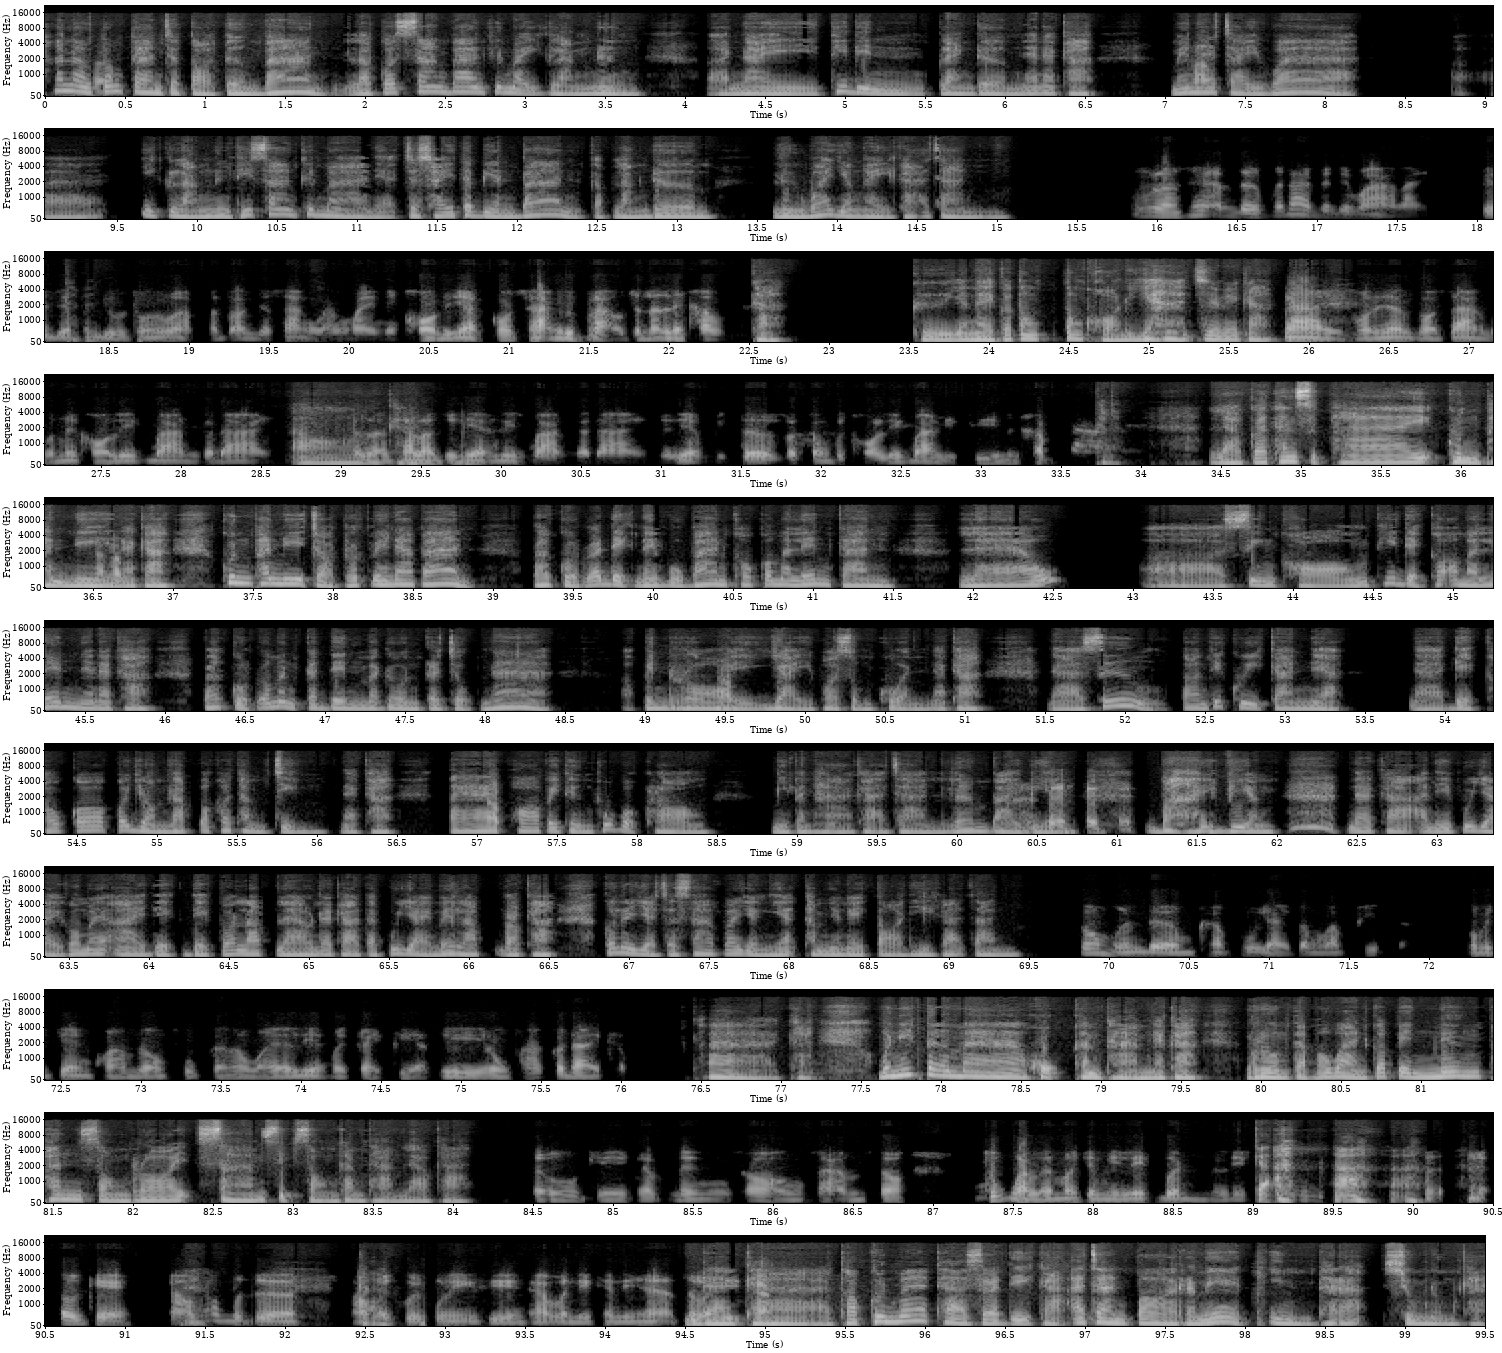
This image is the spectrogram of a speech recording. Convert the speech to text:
ถ้าเราครับต้องการจะต่อเติมบ้าน แล้วก็สร้างบ้านขึ้นมาอีกหลังหนึ่งเอ่อในที่ดินแปลงเดิมเนี่ยนะคะ ไม่ครับแน่ใจว่าเอ่ออีกหลังหนึ่งที่สร้างขึ้นมาเนี่ย จะใช้ทะเบียนบ้านกับหลังเดิม หรือว่ายังไงคะอาจารย์ เราใช้อันเดิมก็ได้ไม่ได้ว่าอะไรเพียงแต่มันอยู่ตรงที่ว่าตอนจะสร้างหลังใหม่เนี่ยขออนุญาตก่อสร้างหรือเปล่าเท่านั้นเลยครับค่ะ คือยังไงก็ต้องต้องขออนุญาตใช่ไหมคะใช่ขออนุญาตก่อสร้างแต่ไม่ขอเลขบ้านก็ได้อ๋อถ้าเราค่ะถ้าเราจะแยกเลขบ้านก็ได้จะแยกมิเตอร์ก็ต้องไปขอเลขบ้านอีกทีนึงครับแล้วก็ท่านสุดท้ายคุณพันนีครับนะคะ คุณพันนีจอดรถไว้หน้าบ้าน ปรากฏว่าเด็กในหมู่บ้านเขาก็มาเล่นกัน แล้วเอ่อ สิ่งของที่เด็กเขาเอามาเล่นเนี่ยนะคะ ปรากฏว่ามันกระเด็นมาโดนกระจกหน้าเอ่อเป็นรอยใหญ่พอสมควรนะคะนะซึ่งตอนที่คุยกันเนี่ยนะเด็กเขาก็ก็ยอมรับว่าเขาทำจริงนะคะ แต่ครับพอไปถึงผู้ปกครองมีปัญหาค่ะอาจารย์เริ่มบ่ายเบี่ยงบ่ายเบียงนะคะ อันนี้ผู้ใหญ่ก็ไม่อายเด็กเด็กก็รับแล้วนะคะ แต่ผู้ใหญ่ไม่รับนะคะ ก็เลยอยากจะทราบว่าอย่างเงี้ยทำยังไงต่อดีคะอาจารย์ ก็เหมือนเดิมครับ ผู้ใหญ่ต้องรับผิด ก็ไปแจ้งความร้องทุกข์กันเอาไว้แล้วเรียกไปไกล่เกลี่ยที่โรงพักก็ได้ครับ ค่ะค่ะ วันนี้เติมมา 6คำถามนะคะ รวมกับเมื่อวานก็เป็น 1,232คำถามแล้วค่ะ โอเคครับหนึ่งสองสามสองทุกวันเลยมักจะมีเลขเบิ้ลนะเลขก็โอเคเอาครับเออเอาไปคุยพรุ่งนี้อีกทีครับ วันนี้แค่นี้ฮะสวัสได้ดีครับค่ะ ขอบคุณมากค่ะ สวัสดีค่ะ อาจารย์ปอระเมศวร์อินทระชุมนุมค่ะ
